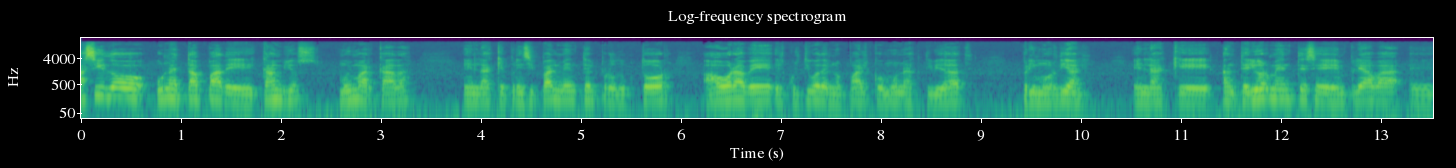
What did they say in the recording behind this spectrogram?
Ha sido una etapa de cambios muy marcada en la que principalmente el productor ahora ve el cultivo del nopal como una actividad primordial, en la que anteriormente se empleaba eh,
